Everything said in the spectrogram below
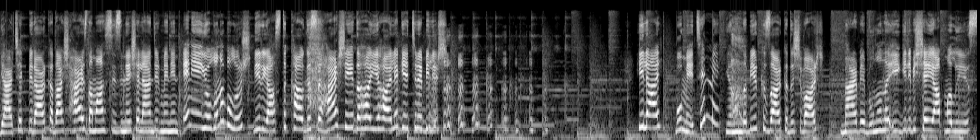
Gerçek bir arkadaş her zaman sizi neşelendirmenin en iyi yolunu bulur. Bir yastık kavgası her şeyi daha iyi hale getirebilir. Hilal, bu Metin mi? Yanında bir kız arkadaşı var. Merve bununla ilgili bir şey yapmalıyız.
